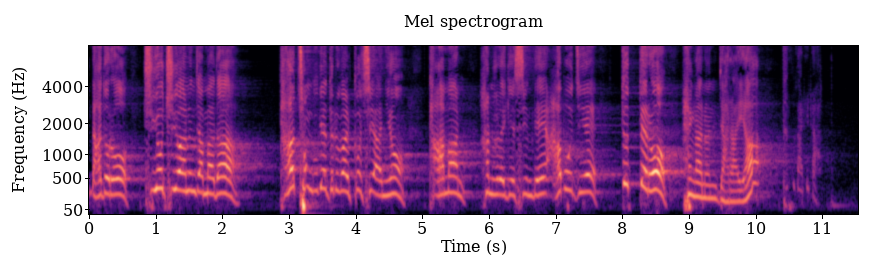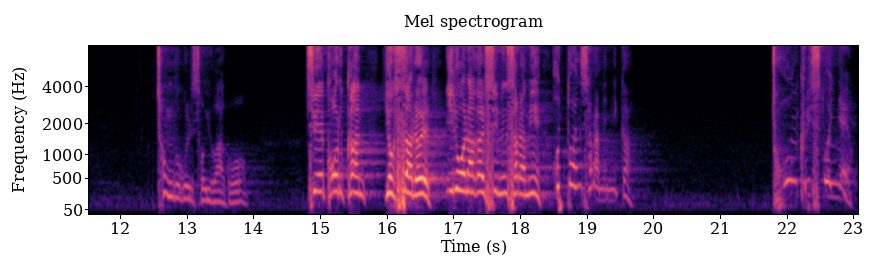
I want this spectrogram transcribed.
나더러 주여 주여 하는 자마다 다 천국에 들어갈 것이 아니요 다만 하늘에 계신 내 아버지의 뜻대로 행하는 자라야 들어가리라. 천국을 소유하고 주의 거룩한 역사를 이루어 나갈 수 있는 사람이 어떠한 사람입니까? 좋은 그리스도인이에요.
